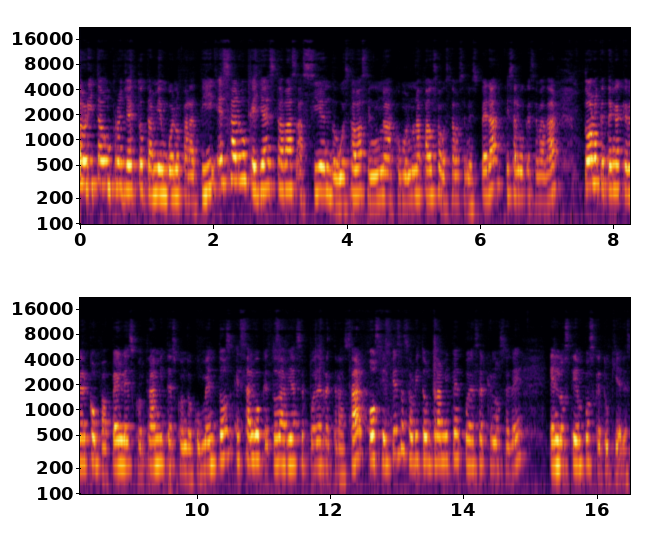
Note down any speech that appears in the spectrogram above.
ahorita un proyecto también bueno para ti. Es algo que ya estabas haciendo o estabas en una como en una pausa o estabas en espera, es algo que se va a dar. Todo lo que tenga que ver con papeles, con trámites, con documentos, es algo que todavía se puede retrasar o si empiezas ahorita un trámite puede ser que no se dé en los tiempos que tú quieres.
